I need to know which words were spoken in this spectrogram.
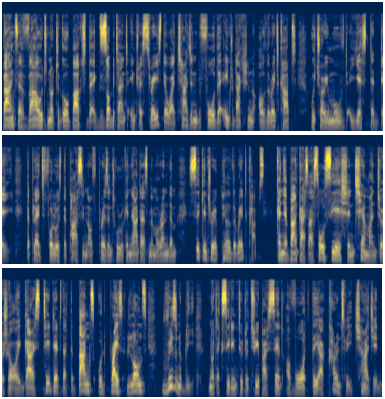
Banks have vowed not to go back to the exorbitant interest rates they were charging before the introduction of the rate caps, which were removed yesterday. The pledge follows the passing of President Uhuru Kenyatta's memorandum seeking to repeal the rate caps. Kenya Bankers Association Chairman Joshua Oigara stated that the banks would price loans reasonably, not exceeding 2 to 3% of what they are currently charging.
